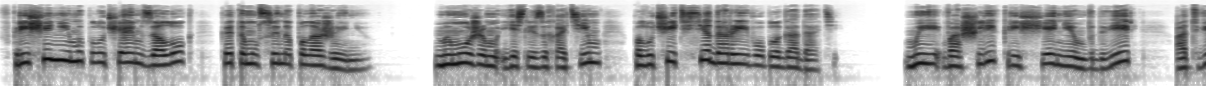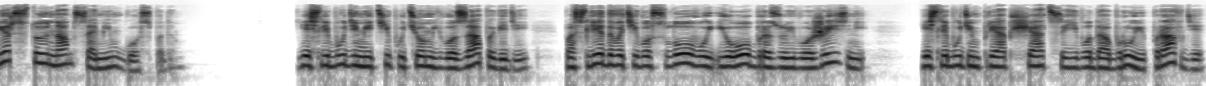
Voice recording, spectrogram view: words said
В крещении мы получаем залог – к этому сыноположению. Мы можем, если захотим, получить все дары его благодати. Мы вошли крещением в дверь, отверстую нам самим Господом. Если будем идти путем его заповедей, последовать его слову и образу его жизни, если будем приобщаться его добру и правде,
